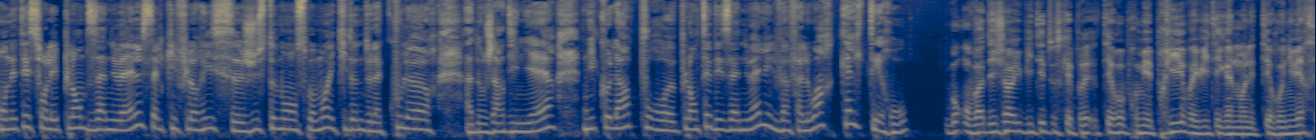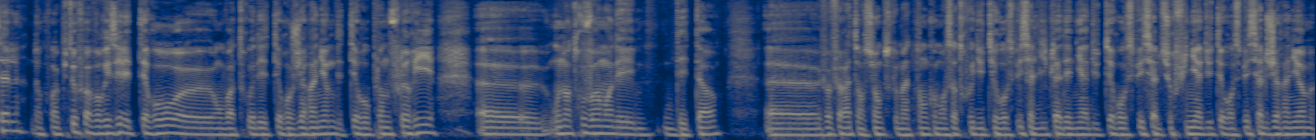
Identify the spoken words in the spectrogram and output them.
on était sur les plantes annuelles, celles qui fleurissent justement en ce moment et qui donnent de la couleur à nos jardinières. Nicolas, pour euh, planter des annuelles, il va falloir quel terreau? Bon, on va déjà éviter tout ce qui est terreau premier prix. On va éviter également les terreaux universels. Donc, on va plutôt favoriser les terreaux. Euh, on va trouver des terreaux géranium, des terreaux plantes fleuries. Euh, on en trouve vraiment des, des tas. Euh, il faut faire attention parce que maintenant, on commence à trouver du terreau spécial dipladénia, du terreau spécial surfinia, du terreau spécial géranium.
